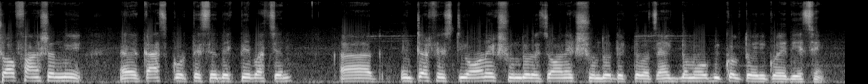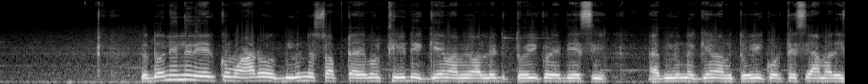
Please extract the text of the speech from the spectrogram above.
সব ফাংশন নিয়ে কাজ করতেছে, দেখতেই পাচ্ছেন। আর ইন্টারফেসটি অনেক সুন্দর হয়েছে, অনেক সুন্দর দেখতে পাচ্ছেন। একদম অবিকল তৈরি করে দিয়েছে। তো দৈনন্দিন এরকম আরও বিভিন্ন সফটওয়্যার এবং থ্রি গেম আমি অলরেডি তৈরি করে দিয়েছি। বিভিন্ন গেম আমি তৈরি করতেছি। আমার এই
